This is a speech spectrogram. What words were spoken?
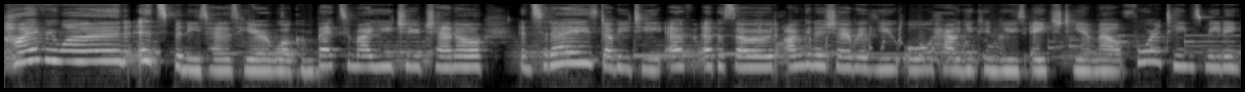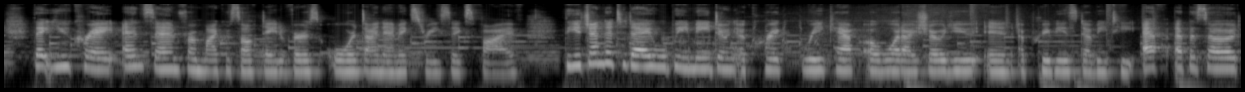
Hi everyone, it's Benitez here. Welcome back to my YouTube channel. In today's WTF episode, I'm going to share with you all how you can use HTML for a Teams meeting that you create and send from Microsoft Dataverse or Dynamics 365. The agenda today will be me doing a quick recap of what I showed you in a previous WTF episode.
